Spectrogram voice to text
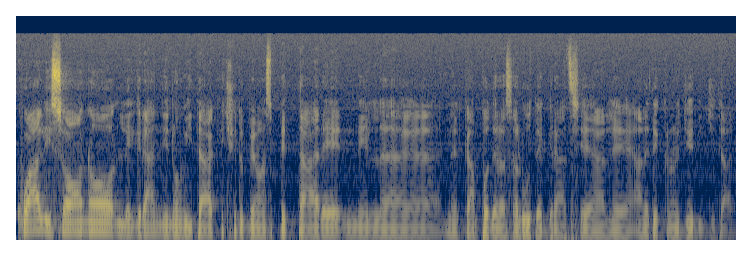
quali sono le grandi novità che ci dobbiamo aspettare nel, nel campo della salute grazie alle, alle tecnologie digitali?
